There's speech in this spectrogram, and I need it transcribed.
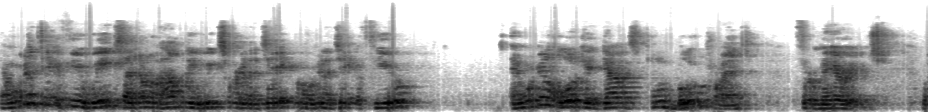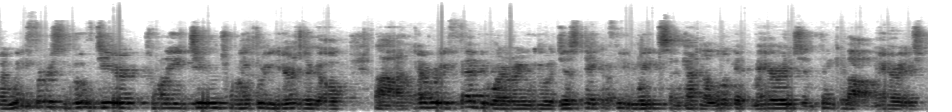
and we're going to take a few weeks. I don't know how many weeks we're going to take, but we're going to take a few. And we're going to look at God's blu- blueprint for marriage. When we first moved here 22, 23 years ago, uh, every February we would just take a few weeks and kind of look at marriage and think about marriage.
